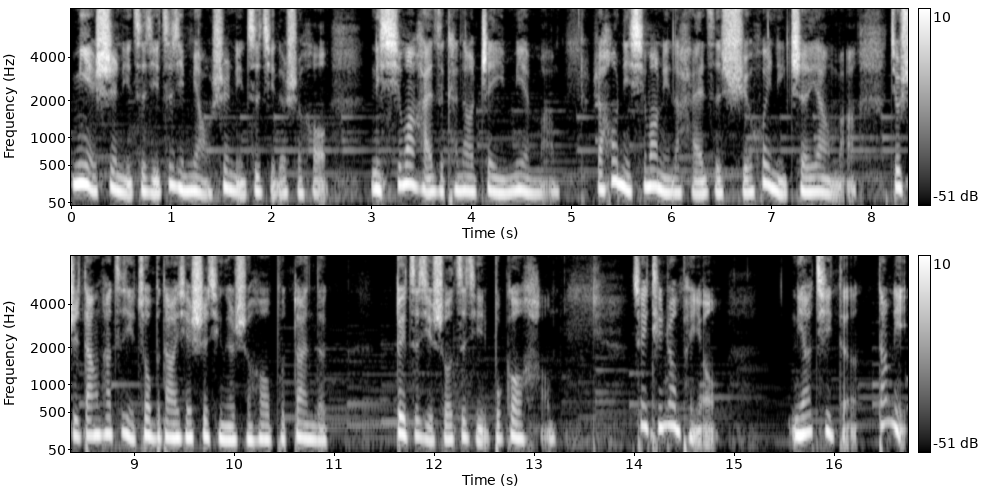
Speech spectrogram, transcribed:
蔑视你自己，自己藐视你自己的时候，你希望孩子看到这一面吗？然后你希望你的孩子学会你这样吗？就是当他自己做不到一些事情的时候，不断的对自己说自己不够好。所以听众朋友，你要记得，当你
